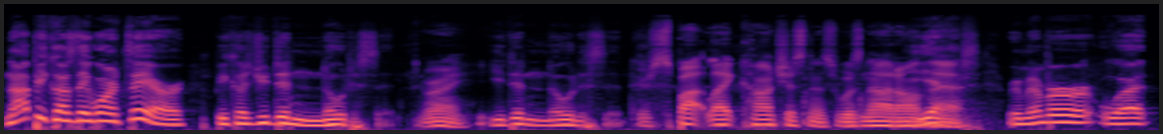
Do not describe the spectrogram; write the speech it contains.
not because they weren't there, because you didn't notice it. Right. You didn't notice it. Your spotlight consciousness was not on yes. that. Remember what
